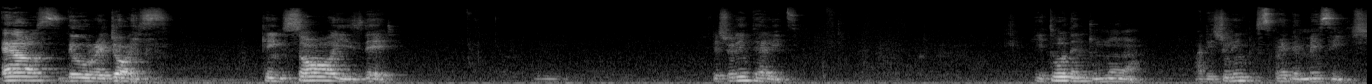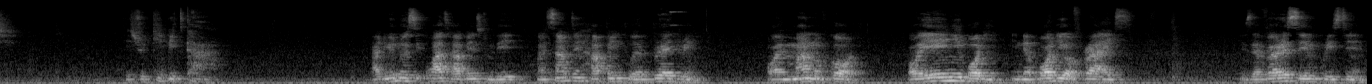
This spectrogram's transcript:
else they will rejoice. King Saul is dead. They shouldn't tell it. He told them to mourn, but they shouldn't spread the message. They should keep it calm. And you know what happens today when something happens to a brethren or a man of God or anybody in the body of Christ? Is the very same Christian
